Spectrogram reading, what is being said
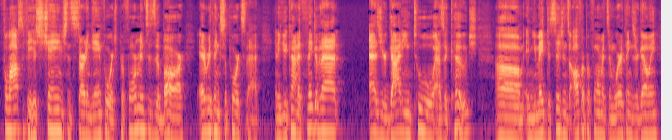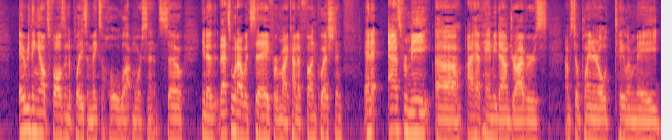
philosophy has changed since starting GameForge. Performance is the bar everything supports that. And if you kind of think of that as your guiding tool as a coach, um, and you make decisions off of performance and where things are going, everything else falls into place and makes a whole lot more sense. So, you know, that's what I would say for my kind of fun question. And as for me, uh, I have hand me down drivers. I'm still playing an old TaylorMade.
